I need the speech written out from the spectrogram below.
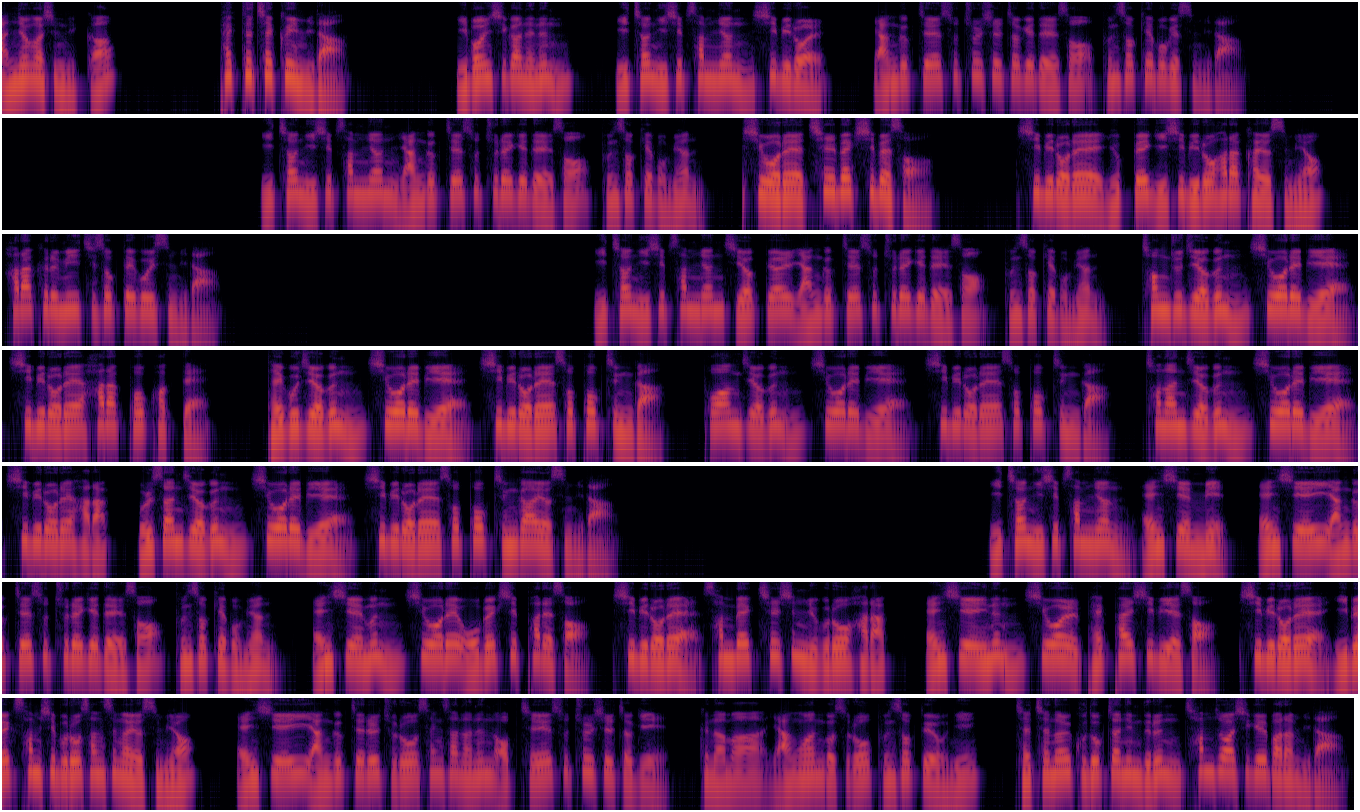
안녕하십니까? 팩트체크입니다. 이번 시간에는 2023년 11월 양극재 수출 실적에 대해서 분석해 보겠습니다. 2023년 양극재 수출액에 대해서 분석해 보면 10월에 710에서 11월에 622로 하락하였으며 하락 흐름이 지속되고 있습니다. 2023년 지역별 양극재 수출액에 대해서 분석해 보면 청주 지역은 10월에 비해 11월에 하락폭 확대, 대구 지역은 10월에 비해 11월에 소폭 증가, 포항 지역은 10월에 비해 11월에 소폭 증가, 천안 지역은 10월에 비해 11월에 하락, 울산 지역은 10월에 비해 11월에 소폭 증가하였습니다. 2023년 NCM 및 NCA 양극재 수출액에 대해서 분석해 보면 NCM은 10월에 518에서 11월에 376으로 하락, NCA는 10월 182에서 11월에 230으로 상승하였으며 NCA 양극재를 주로 생산하는 업체의 수출 실적이 그나마 양호한 것으로 분석되어 오니 제 채널 구독자님들은 참조하시길 바랍니다.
